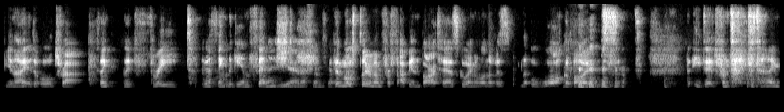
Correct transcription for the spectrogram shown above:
United at Old Trafford. I think like three two. I think the game finished. Yeah, that sounds right. The mostly remember for Fabian Barthez going on one of his little walkabouts that he did from time to time.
